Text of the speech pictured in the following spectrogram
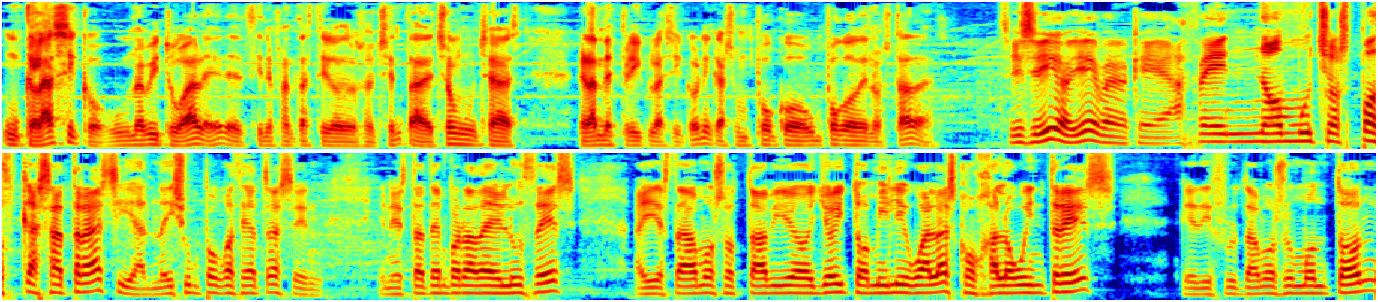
un clásico, un habitual ¿eh? del cine fantástico de los 80. Ha hecho muchas grandes películas icónicas, un poco, un poco denostadas. Sí, sí, oye, que hace no muchos podcasts atrás y andáis un poco hacia atrás en, en esta temporada de luces. Ahí estábamos Octavio, yo y Tommy Lee Wallace con Halloween 3, que disfrutamos un montón,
